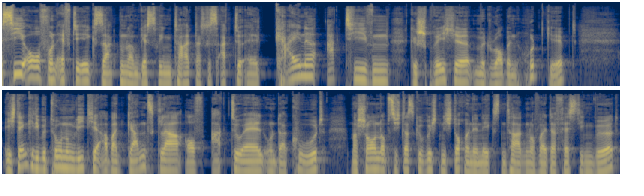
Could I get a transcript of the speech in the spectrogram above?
CEO von FTX sagt nun am gestrigen Tag, dass es aktuell keine aktiven Gespräche mit Robinhood gibt. Ich denke, die Betonung liegt hier aber ganz klar auf aktuell und akut. Mal schauen, ob sich das Gerücht nicht doch in den nächsten Tagen noch weiter festigen wird.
